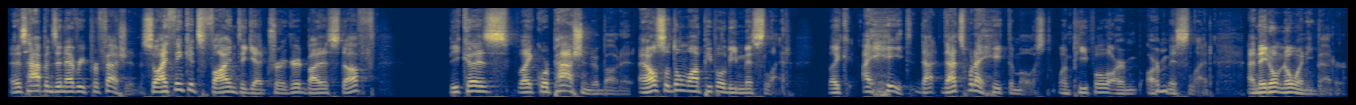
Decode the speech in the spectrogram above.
And this happens in every profession. So I think it's fine to get triggered by this stuff because like we're passionate about it. I also don't want people to be misled. Like I hate that that's what I hate the most when people are are misled and they don't know any better.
